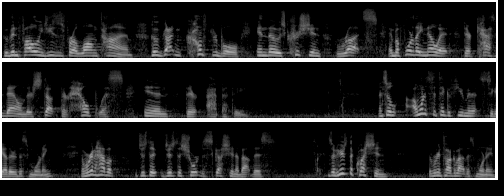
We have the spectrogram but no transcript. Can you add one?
who've been following Jesus for a long time, who've gotten comfortable in those Christian ruts. And before they know it, they're cast down, they're stuck, they're helpless in their apathy. And so I want us to take a few minutes together this morning, and we're going to have a, just, a, just a short discussion about this. So here's the question that we're going to talk about this morning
